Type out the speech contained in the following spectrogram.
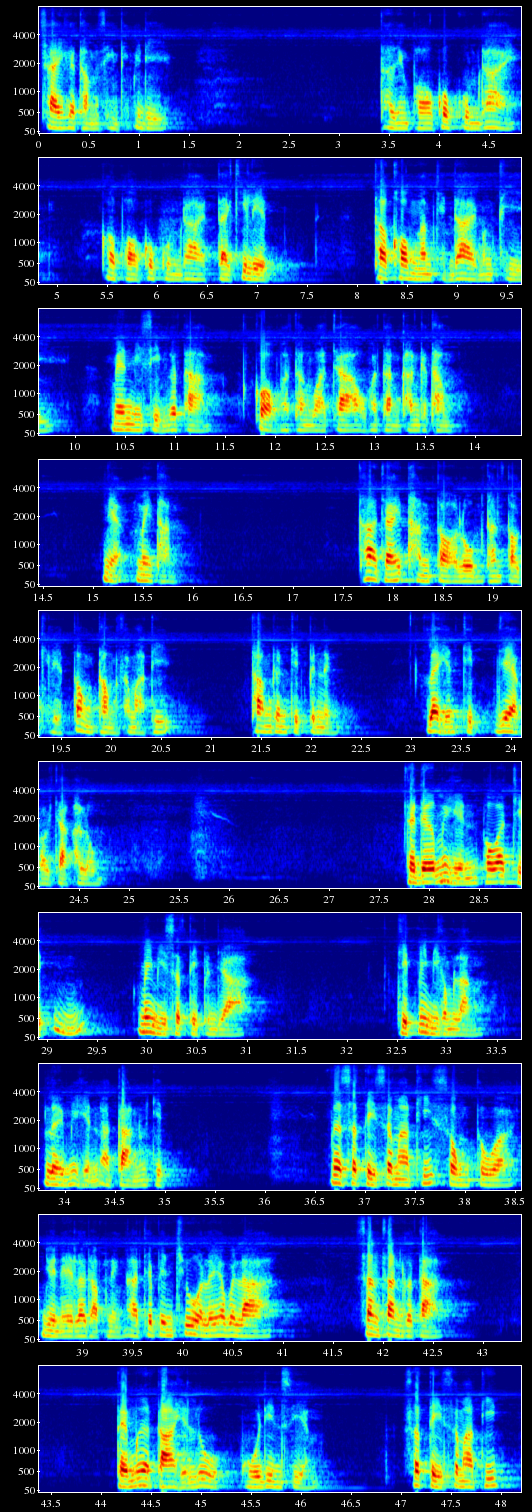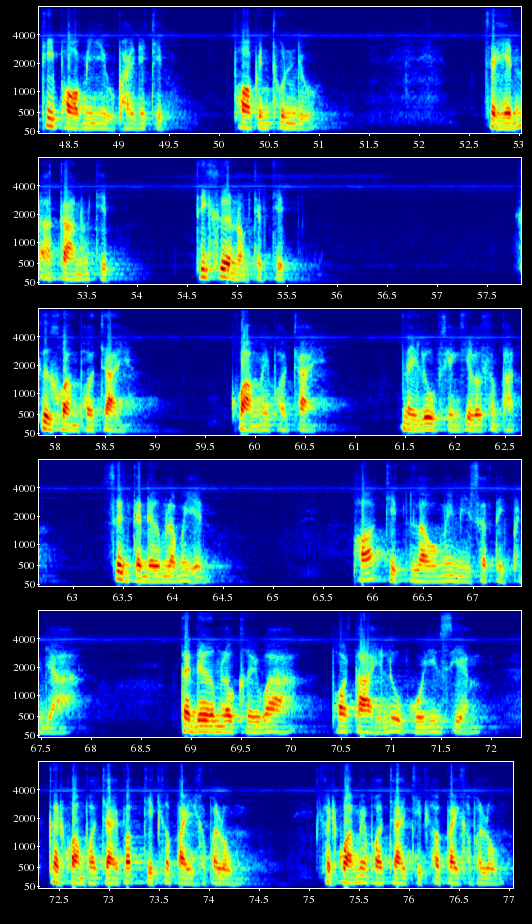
ใช้กระทำสิ่งที่ไม่ดี ถ้ายังพอควบคุมได้ ก็พอควบคุมได้ แต่กิเลสถ้าครอบงำจิตได้บางที แม้นมีศีลก็ตาม ก็ออกมาทางวาจาออกมาทางการกระทำ เนี่ยไม่ทัน ถ้าจะให้ทันต่อลมทันต่อกิเลสต้องทำสมาธิทำจนจิตเป็นหนึ่ง และเห็นจิตแยกออกจากอารมณ์ แต่เดิมไม่เห็น เพราะว่าจิตไม่มีสติปัญญา จิตไม่มีกำลัง เลยไม่เห็นอาการของจิต เมื่อสติสมาธิทรงตัวอยู่ในระดับหนึ่ง อาจจะเป็นชั่วระยะเวลาสั้น ๆก็ตาม แต่เมื่อตาเห็นรูปหูดินเสียง สติสมาธิที่พอมีอยู่ภายในจิต พอเป็นทุนอยู่ จะเห็นอาการของจิตที่เคลื่อนออกจากจิต คือความพอใจ ความไม่พอใจ ในรูปเสียงกลิ่นรสสัมผัส ซึ่งแต่เดิมเราไม่เห็น เพราะจิตเราไม่มีสติปัญญา แต่เดิมเราเคยว่า พอตาเห็นรูปหูยินเสียง กิดความพอใจปั๊บจิตเข้าไปกับอารมณ์เกิดความไม่พอใจจิตเข้าไปกับอารมณ์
